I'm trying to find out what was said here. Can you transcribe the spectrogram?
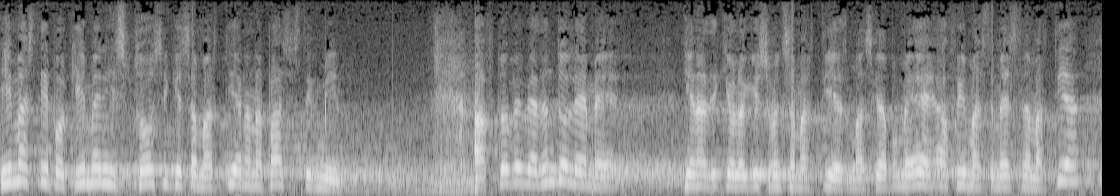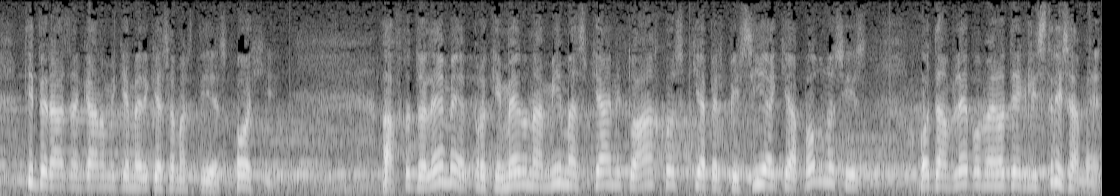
είμαστε υποκείμενοι εις πτώση και αμαρτία ανα πάση στιγμή. Αυτό βέβαια δεν το λέμε για να δικαιολογήσουμε τις αμαρτίες μας και να πούμε ε, αφού είμαστε μέσα στην αμαρτία τι πειράζει να κάνουμε και μερικές αμαρτίες όχι. Αυτό το λέμε προκειμένου να μην μας πιάνει το άγχος και η απελπισία και η απόγνωσης όταν βλέπουμε ότι εγκλειστρήσαμε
